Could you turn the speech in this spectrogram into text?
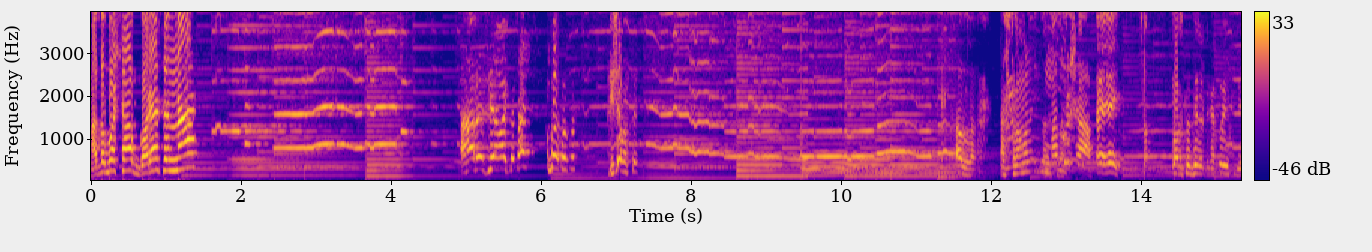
মাতব্বর সাহেব ঘরে আছেন না? আরে সে আমার সাথে। হিসাব আছে। আল্লাহ। আসসালামু আলাইকুম মাতবর সাহেব এই তোর তো দেরি কইছিলি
